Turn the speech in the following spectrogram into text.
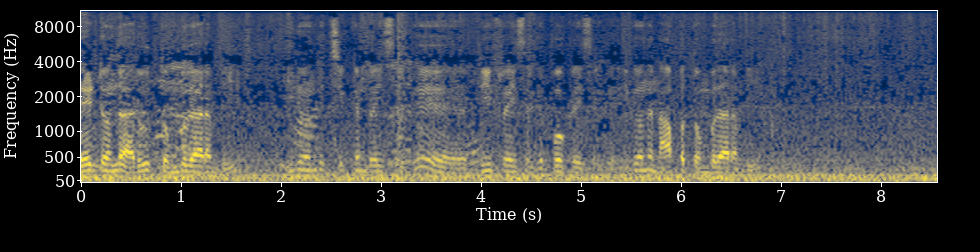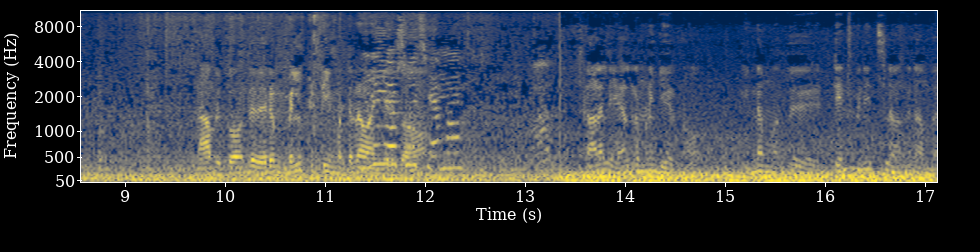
ரேட் வந்து அறுபத்தொம்பது ஆரம்பி இது வந்து சிக்கன் ரைஸ் இருக்கு பீஃப் ரைஸ் இருக்கு போக் ரைஸ் இருக்கு. இது வந்து நாற்பத்தொம்பது ஆரம்பி நாம் இப்போ வந்து வெறும் மில்க் டீ மட்டும் தான் வாங்கியிருக்கோம். காலையில் ஏழரை மணிக்கு ஏறணும். இன்னும் வந்து டென் மினிட்ஸில் வந்து நம்ம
